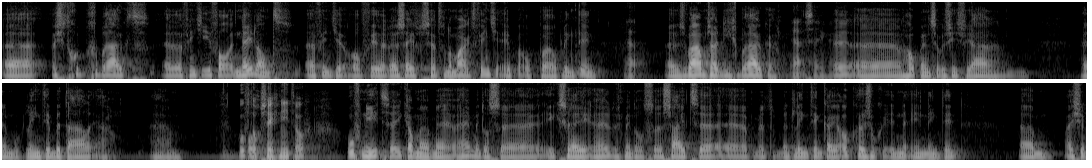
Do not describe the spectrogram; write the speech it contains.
Eh, als je het goed gebruikt, eh, dan vind je in ieder geval in Nederland, eh, vind je ongeveer eh, 70% van de markt vind je op, op, eh, op LinkedIn. Ja. Eh, dus waarom zou je die gebruiken? ja zeker. Hè, eh, een hoop mensen hebben zoiets van, ja, hè, dan moet ik LinkedIn betalen. Ja. Ehm, Hoeft op zich niet, toch? Hoeft niet. Je kan me, middels eh X-ray, dus middels eh, sites eh, met, met LinkedIn kan je ook eh, zoeken in, in LinkedIn. Ehm, als je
